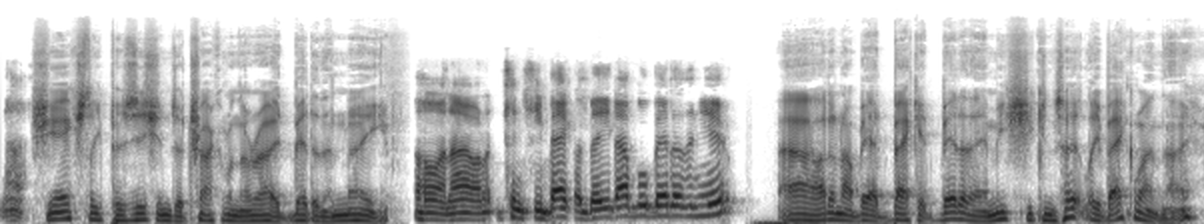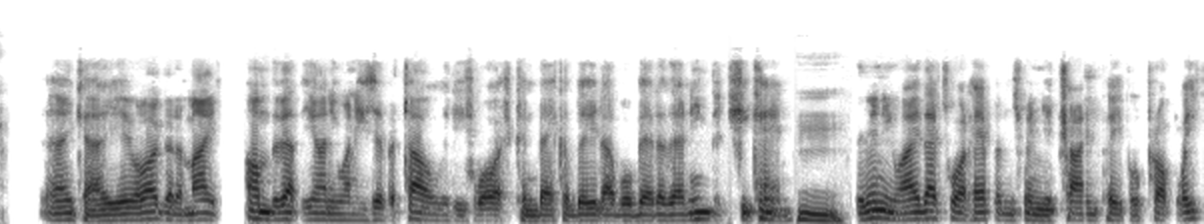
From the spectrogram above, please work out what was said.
no. She actually positions a truck on the road better than me. Oh, no. Can she back a B double better than you? Uh, I don't know about back it better than me. She can certainly back one, though. Okay, yeah. Well, I've got a mate. I'm about the only one he's ever told that his wife can back a B double better than him, but she can. Hmm. But anyway, that's what happens when you train people properly.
